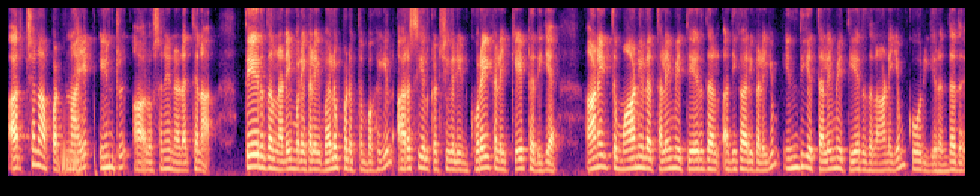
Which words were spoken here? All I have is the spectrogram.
அர்ச்சனா பட்நாயக் இன்று ஆலோசனை நடத்தினார். தேர்தல் நடைமுறைகளை வலுப்படுத்தும் வகையில் அரசியல் கட்சிகளின் குறைகளை கேட்டறிய அனைத்து மாநில தலைமை தேர்தல் அதிகாரிகளையும் இந்திய தலைமை தேர்தல் ஆணையம் கோரியிருந்தது.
